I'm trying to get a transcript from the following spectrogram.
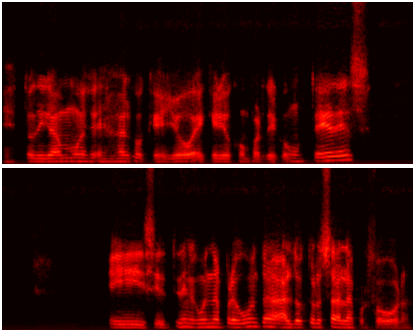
Esto, digamos, es algo que yo he querido compartir con ustedes. Y si tienen alguna pregunta, al doctor Salas, por favor.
